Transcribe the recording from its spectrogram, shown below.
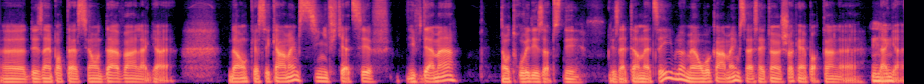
euh, des importations d'avant la guerre. Donc, c'est quand même significatif. Évidemment, ils ont trouvé des, des, alternatives, mais on voit quand même que ça, a été un choc important, la, la mhm. guerre.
